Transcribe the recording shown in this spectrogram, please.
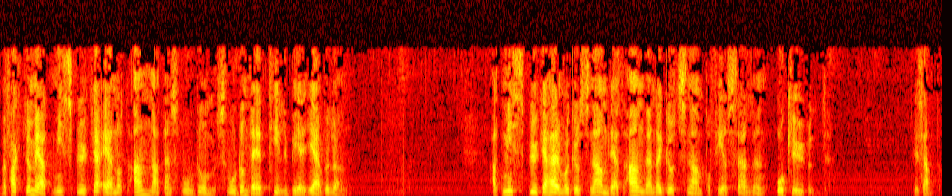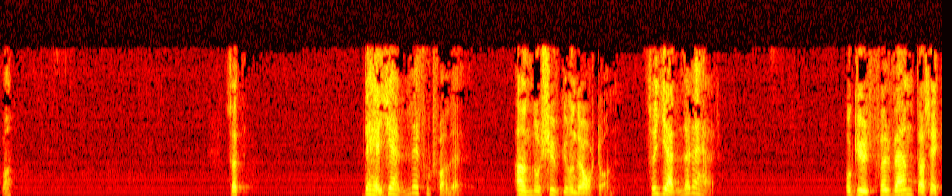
Men faktum är att missbruka är något annat än svordom. Svordom det är tillbe djävulen att missbruka Herren vår Guds namn det är att använda Guds namn på fel ställen. Och Gud. Till exempel va? Så att det här gäller fortfarande. Anno 2018 så gäller det här. Och Gud förväntar sig.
